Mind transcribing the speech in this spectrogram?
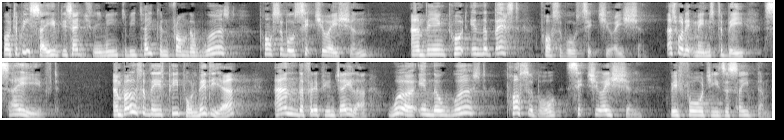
Well, to be saved essentially means to be taken from the worst possible situation and being put in the best possible situation. That's what it means to be saved. And both of these people, Lydia and the Philippian jailer, were in the worst possible situation before Jesus saved them.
